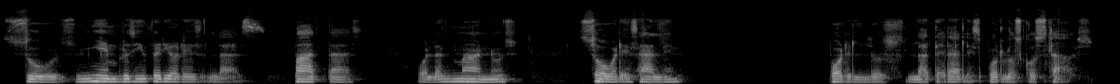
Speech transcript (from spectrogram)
sus miembros inferiores, las patas o las manos, sobresalen por los laterales, por los costados.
